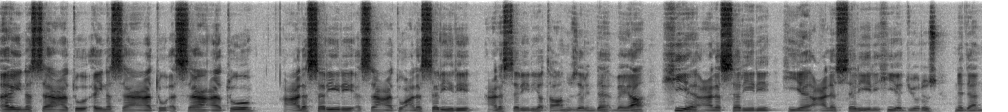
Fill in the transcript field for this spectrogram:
Eyne sa'atu, eyne sa'atu, es-sa'atu ala seriri, es-sa'atu ala seriri, ala seriri yatağın üzerinde veya hiye ala seriri, hiye ala seriri, hiye diyoruz. Neden?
